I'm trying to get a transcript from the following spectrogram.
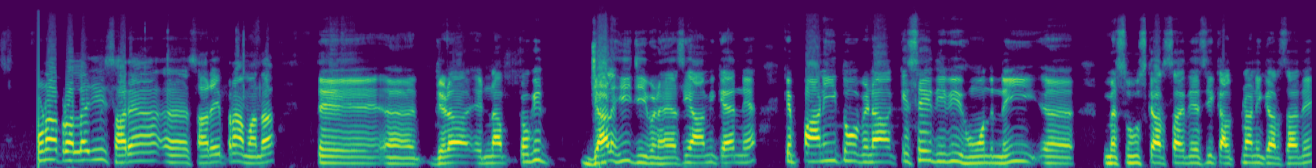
ਸੋਹਣਾ ਉਪਰਾਲਾ ਜੀ ਸਾਰਿਆਂ ਸਾਰੇ ਭਰਾਵਾਂ ਦਾ ਤੇ ਜਿਹੜਾ ਇੰਨਾ ਕਿਉਂਕਿ ਜਲ ਹੀ ਜੀਵਨ ਹੈ ਅਸੀਂ ਆਮ ਹੀ ਕਹਿੰਦੇ ਆ ਕਿ ਪਾਣੀ ਤੋਂ ਬਿਨਾ ਕਿਸੇ ਦੀ ਵੀ ਹੋਂਦ ਨਹੀਂ ਅਹ, ਮਹਿਸੂਸ ਕਰ ਸਕਦੇ ਅਸੀਂ ਕਲਪਨਾ ਨਹੀਂ ਕਰ ਸਕਦੇ।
